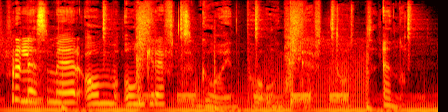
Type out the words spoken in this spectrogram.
For å lese mer om Ung Kreft, gå inn på ungkreft.no.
